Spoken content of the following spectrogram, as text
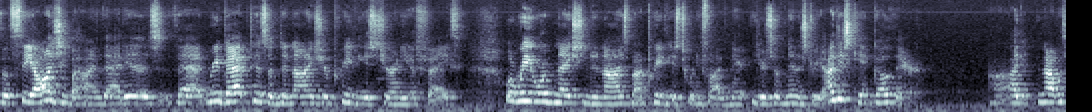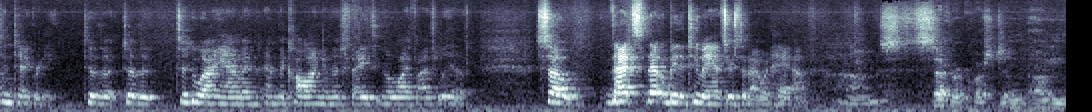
the theology behind that is that rebaptism denies your previous journey of faith. Well, reordination denies my previous 25 years of ministry. I just can't go there, uh, I, not with integrity to the to the to who I am and, and the calling and the faith and the life I've lived. So that's that would be the two answers that I would have. Um, Separate question um,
